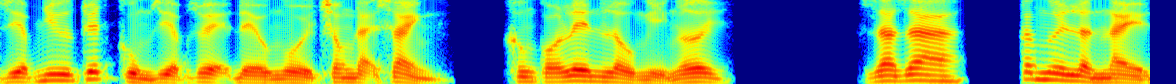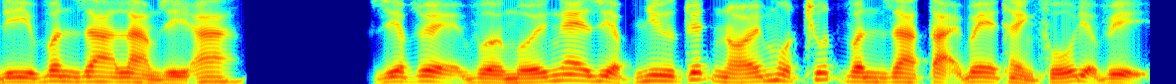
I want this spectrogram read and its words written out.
Diệp Như Tuyết cùng Diệp Duệ đều ngồi trong đại sảnh, không có lên lầu nghỉ ngơi. Ra ra, các ngươi lần này đi vân ra làm gì a? Diệp Duệ vừa mới nghe Diệp Như Tuyết nói một chút vân ra tại B thành phố địa vị,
